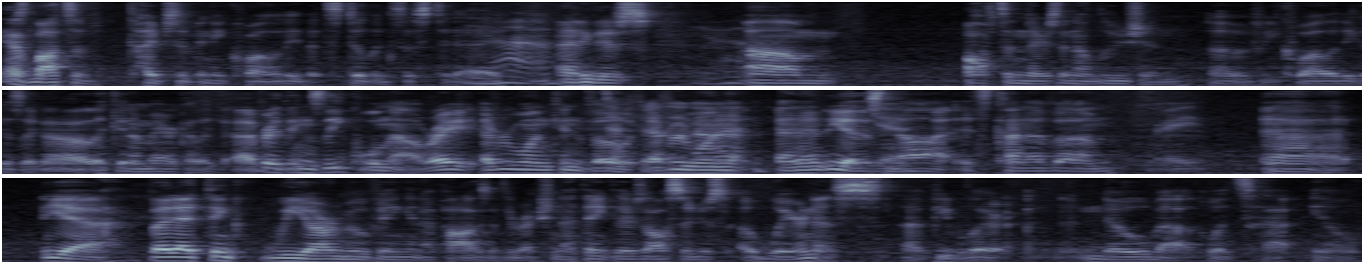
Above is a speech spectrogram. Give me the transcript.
there's lots of types of inequality that still exist today. Yeah. I think there's Yeah. um, often there's an illusion of equality because like oh like in America like everything's equal now right everyone can vote Definitely everyone not. and then, yeah it's Yeah. not it's kind of um, right. uh, yeah, but I think we are moving in a positive direction. I think there's also just awareness. Uh, people are know about what's hap- you know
